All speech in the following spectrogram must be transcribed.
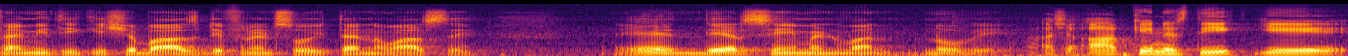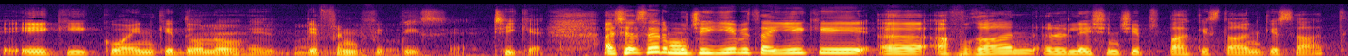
فہمی تھی کہ شہباز ڈفرینٹ سوچتا ہے نواز سے۔ They are same and one no way اچھا آپ کے نزدیک یہ ایک ہی کوائن کے دونوں ڈفرینٹ پیس ہیں۔ ٹھیک ہے۔ اچھا سر، مجھے یہ بتائیے کہ افغان ریلیشن شپس پاکستان کے ساتھ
